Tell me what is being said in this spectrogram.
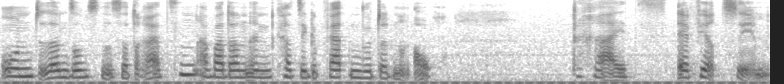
Und ansonsten ist er 13, aber dann in Katze Gefährten wird er dann auch 13, äh, 14.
